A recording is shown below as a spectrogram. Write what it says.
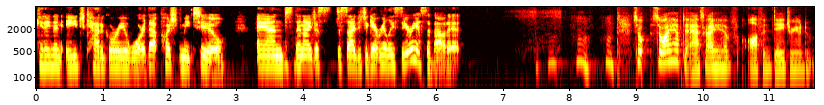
getting an age category award, that pushed me too. And then I just decided to get really serious about it. Hmm. Hmm. So, so I have to ask. I have often daydreamed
